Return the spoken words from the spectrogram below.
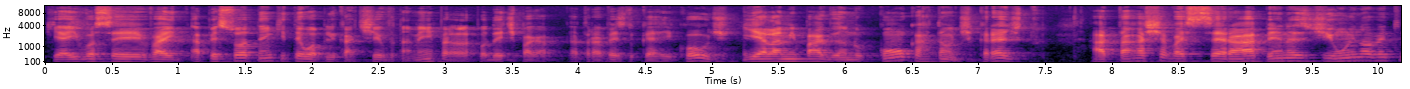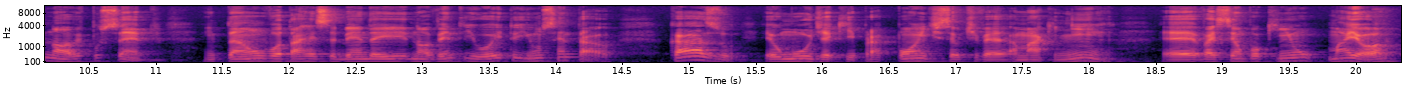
que aí você vai, a pessoa tem que ter o aplicativo também para ela poder te pagar através do QR Code, e ela me pagando com o cartão de crédito, a taxa vai será apenas de 1,99%. Então vou estar recebendo aí 98,1 centavos. Caso eu mude aqui para point, se eu tiver a maquininha, é, vai ser um pouquinho maior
